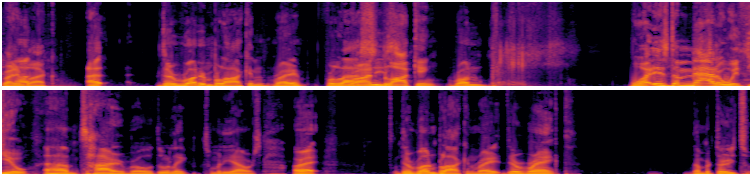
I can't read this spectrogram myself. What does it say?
Running Uh, black. uh, they're running blocking right for last Run season. blocking. Run. What is the matter with you? I'm tired, bro. Doing like too many hours. All right, they're run blocking right. They're ranked number 32.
